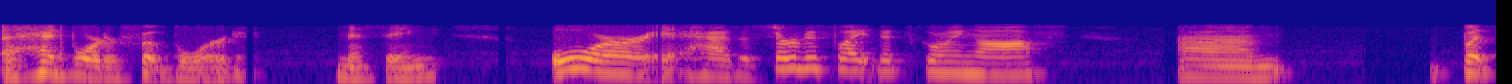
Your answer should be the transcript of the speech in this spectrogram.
a headboard or footboard missing, or it has a service light that's going off, um, but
